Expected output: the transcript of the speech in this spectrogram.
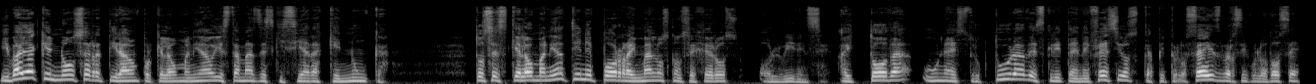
Y vaya que no se retiraron porque la humanidad hoy está más desquiciada que nunca. Entonces, que la humanidad tiene porra y malos consejeros, olvídense. Hay toda una estructura descrita en Efesios capítulo 6, versículo 12,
